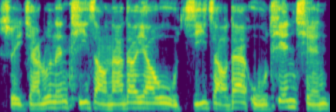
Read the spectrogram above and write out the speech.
所以假如能提早拿到药物，及早在五天前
